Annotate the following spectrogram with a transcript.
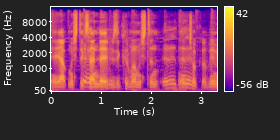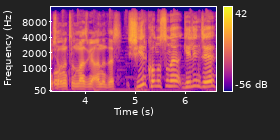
e, yapmıştık. Sen de bizi kırmamıştın. Evet, E, evet. Çok benim için O- unutulmaz bir anıdır. Şiir konusuna gelince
